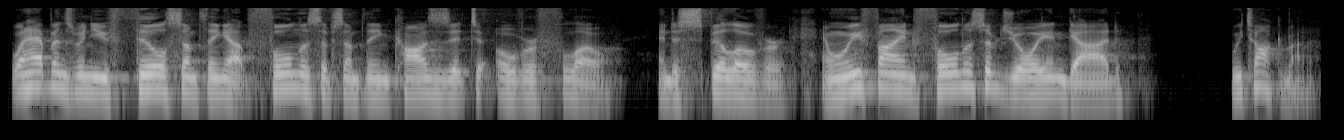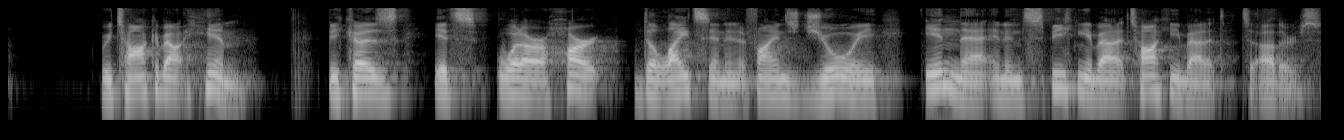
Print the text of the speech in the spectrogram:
what happens when you fill something up? Fullness of something causes it to overflow and to spill over. And when we find fullness of joy in God, we talk about it. We talk about Him because it's what our heart delights in and it finds joy in that and in speaking about it, talking about it to others.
